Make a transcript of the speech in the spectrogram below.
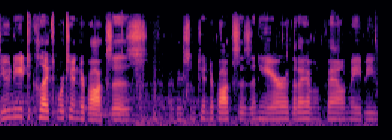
Do need to collect more tinder boxes. Are there some tinder boxes in here that I haven't found, maybe?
